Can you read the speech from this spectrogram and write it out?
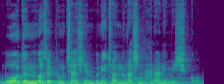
모든 것을 통치하시는 분이 전능하신 하나님이시고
